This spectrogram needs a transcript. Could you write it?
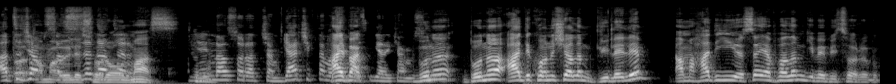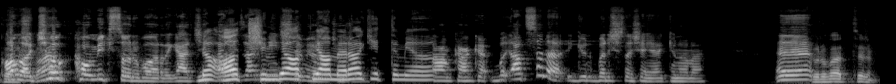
Atacağım Ama öyle soru atarım. olmaz. Yayından sonra atacağım. Gerçekten Hayır bak, gereken bir soru. Bunu bunu hadi konuşalım, gülelim ama hadi yiyorsa yapalım gibi bir soru bu konuşma. Ama çok komik soru bu arada gerçekten. Ya at şimdi at ya çocuğu. merak ettim ya. Tamam kanka. Atsana Gün Barış'la şeye Günhan'a. Ee, gruba attırım.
